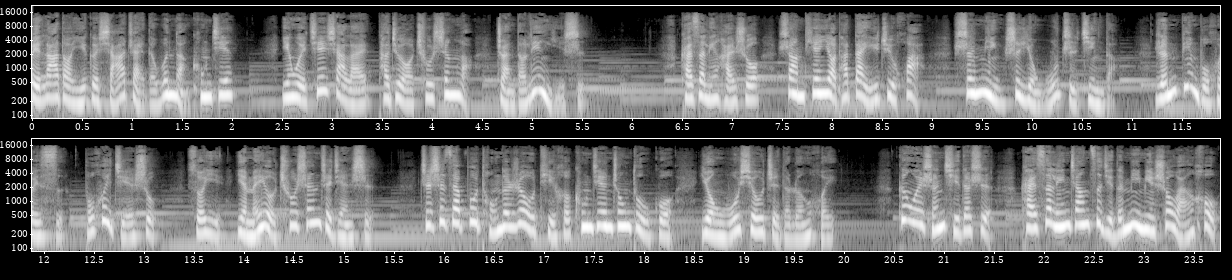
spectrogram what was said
被拉到一个狭窄的温暖空间，因为接下来他就要出生了，转到另一世。凯瑟琳还说，上天要她带一句话：生命是永无止境的，人并不会死，不会结束，所以也没有出生这件事，只是在不同的肉体和空间中度过永无休止的轮回。更为神奇的是，凯瑟琳将自己的秘密说完后，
